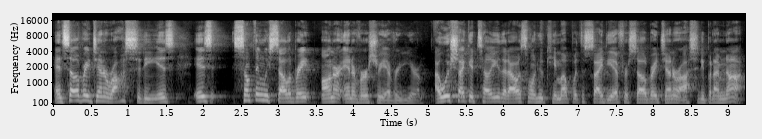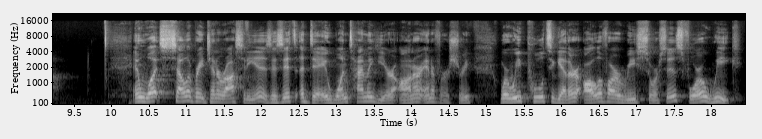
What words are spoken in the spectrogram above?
And Celebrate Generosity is, is something we celebrate on our anniversary every year. I wish I could tell you that I was the one who came up with this idea for Celebrate Generosity, but I'm not. And what Celebrate Generosity is, is it's a day, one time a year on our anniversary, where we pool together all of our resources for a week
